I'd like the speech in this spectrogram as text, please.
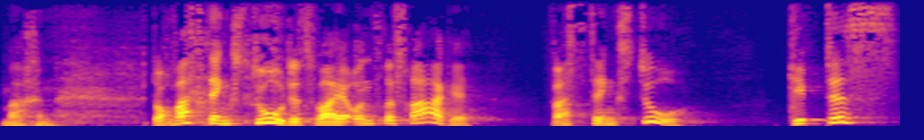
machen. Doch was denkst du? Das war ja unsere Frage. Was denkst du? Gibt es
